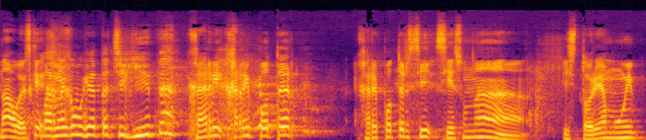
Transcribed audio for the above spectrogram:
No, güey, es que Marlene como que ya está chiquita. Harry, Harry Potter... Harry Potter sí, sí es una historia muy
